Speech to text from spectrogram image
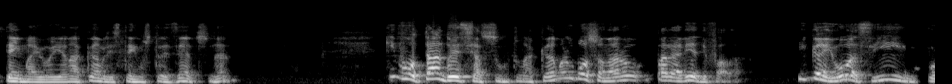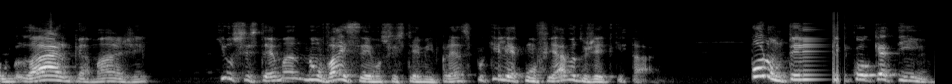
tem maioria na Câmara, eles têm uns 300, né? Que votando esse assunto na Câmara, o Bolsonaro pararia de falar. E ganhou, assim, por larga margem, que o sistema não vai ser um sistema impresso, porque ele é confiável do jeito que está. Por um tempo, ficou quietinho.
